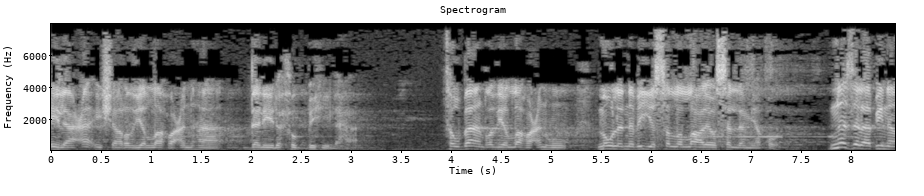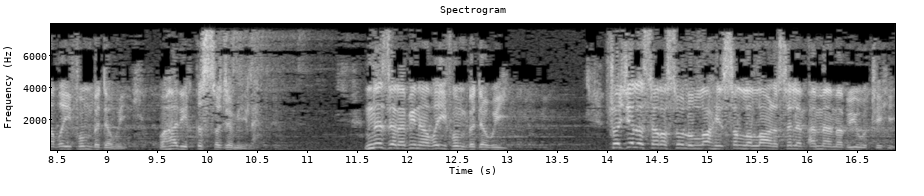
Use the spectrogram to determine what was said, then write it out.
إلى عائشة رضي الله عنها دليل حبه لها. ثوبان رضي الله عنه مولى النبي صلى الله عليه وسلم يقول نزل بنا ضيف بدوي. وهذه قصة جميلة. نزل بنا ضيف بدوي. فجلس رسول الله صلى الله عليه وسلم أمام بيوته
